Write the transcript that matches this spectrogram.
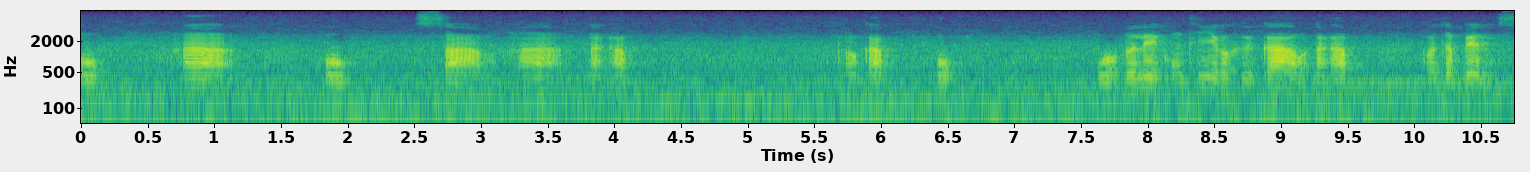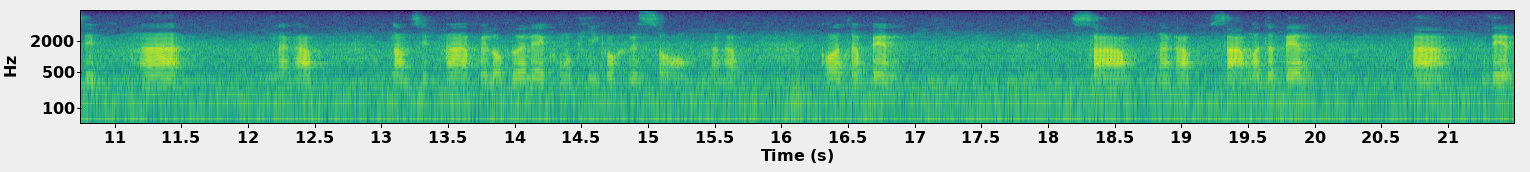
หกห้าหกสามห้านะครับ เท่ากับหกบวกด้วยเลขคงที่ก็คือ9นะครับ ก็จะเป็น15นะครับนำ15ไปลบด้วยเลขคงที่ก็คือ2นะครับ ก็จะเป็น3นะครับ3ก็จะเป็นอ่าเด่น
